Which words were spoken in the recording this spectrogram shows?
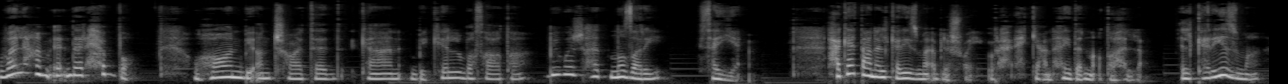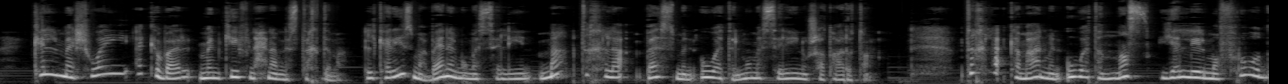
ولا عم أقدر حبه وهون بأنشارتد كان بكل بساطة بوجهة نظري سيء. حكيت عن الكاريزما قبل شوي ورح أحكي عن هيدا النقطة هلأ. الكاريزما كلمة شوي أكبر من كيف نحن بنستخدمها. الكاريزما بين الممثلين ما بتخلق بس من قوة الممثلين وشطارتهم. بتخلق كمان من قوة النص يلي المفروض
